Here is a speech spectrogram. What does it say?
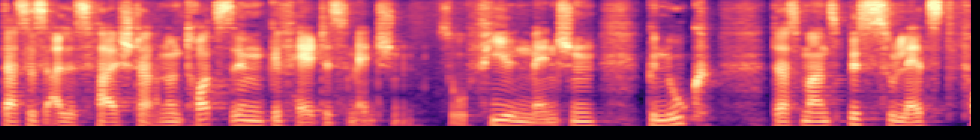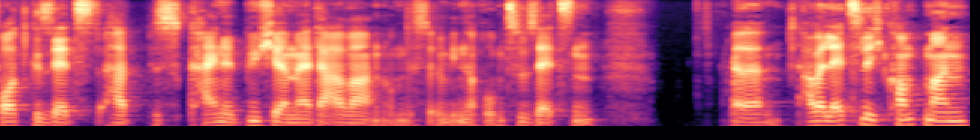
das ist alles falsch daran. Und trotzdem gefällt es Menschen, so vielen Menschen, genug, dass man es bis zuletzt fortgesetzt hat, bis keine Bücher mehr da waren, um das irgendwie noch umzusetzen. Äh, aber letztlich kommt man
